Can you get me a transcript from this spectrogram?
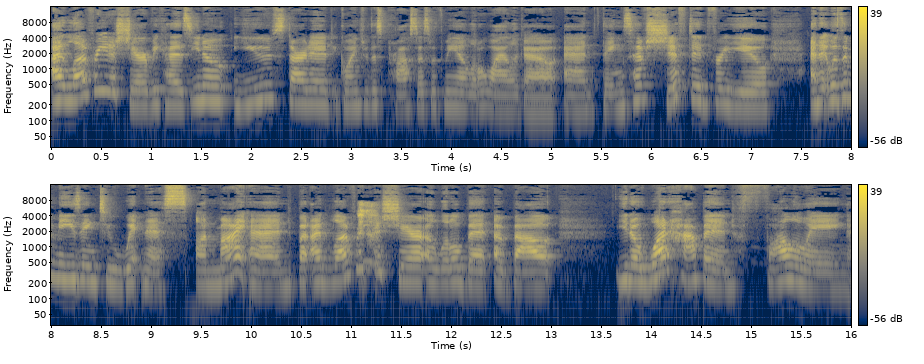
I love for you to share because, you know, you started going through this process with me a little while ago and things have shifted for you. And it was amazing to witness on my end. But I'd love for you to share a little bit about, you know, what happened following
